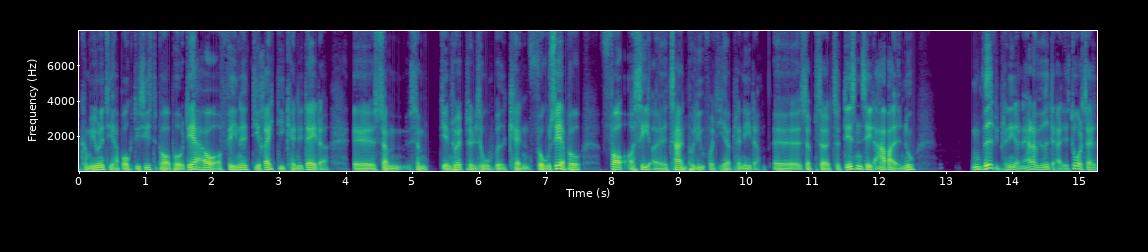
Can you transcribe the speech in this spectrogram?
Community har brugt de sidste par år på, det er jo at finde de rigtige kandidater, øh, som, som James Webb-teleskopet kan fokusere på, for at se øh, tegn på liv for de her planeter. Øh, så, så, så det er sådan set arbejdet nu, nu ved vi, at planeterne er der, vi ved, at der er et stort tal,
